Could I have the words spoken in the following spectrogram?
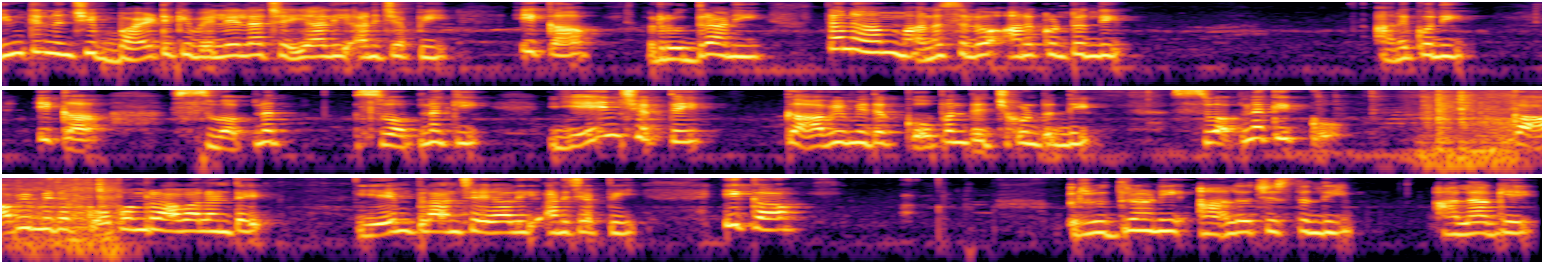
ఇంటి నుంచి బయటికి వెళ్ళేలా చేయాలి అని చెప్పి ఇక రుద్రాణి తన మనసులో అనుకుంటుంది. అనుకుని ఇక స్వప్న స్వప్నకి ఏం చెప్తే కావ్య మీద కోపం తెచ్చుకుంటుంది. స్వప్నకి కో కావ్య మీద కోపం రావాలంటే ఏం ప్లాన్ చేయాలి అని చెప్పి ఇక రుద్రాణి ఆలోచిస్తుంది. అలాగే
